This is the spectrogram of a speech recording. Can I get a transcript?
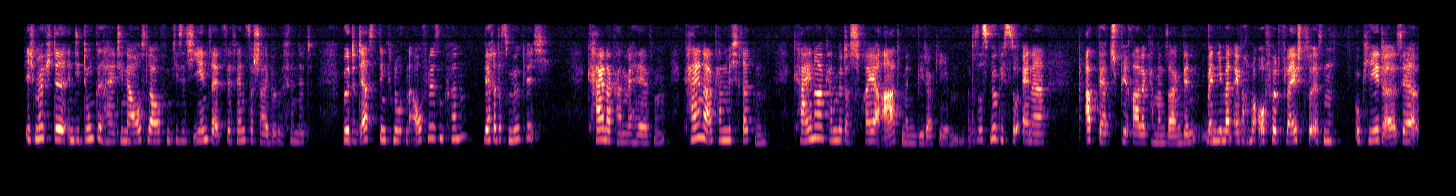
Ich möchte in die Dunkelheit hinauslaufen, die sich jenseits der Fensterscheibe befindet. Würde das den Knoten auflösen können? Wäre das möglich? Keiner kann mir helfen. Keiner kann mich retten. Keiner kann mir das freie Atmen wiedergeben. Das ist wirklich so eine Abwärtsspirale, kann man sagen. Denn wenn jemand einfach nur aufhört, Fleisch zu essen, okay, da ist ja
